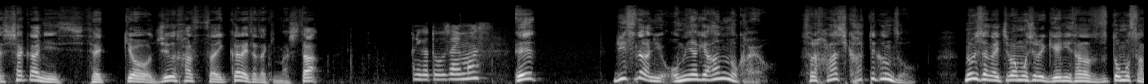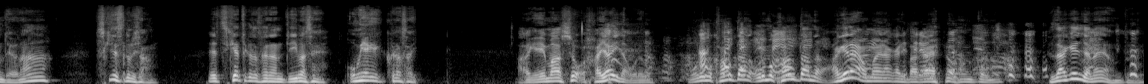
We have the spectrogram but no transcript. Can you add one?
ー釈迦に説教18歳からいただきました。ありがとうございますえリスナーにお土産あんのかよ？それ話変わってくんぞ。のりさんが一番面白い芸人さんだとずっと思ってたんだよな。好きです、のりさん。え、付き合ってくださいなんて言いません。お土産ください。あげましょう。早いな、俺も。俺も簡単、俺も簡単だな。あげない、お前なんかにバカ野郎、本当に。ふざけんじゃないよ、本当に。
